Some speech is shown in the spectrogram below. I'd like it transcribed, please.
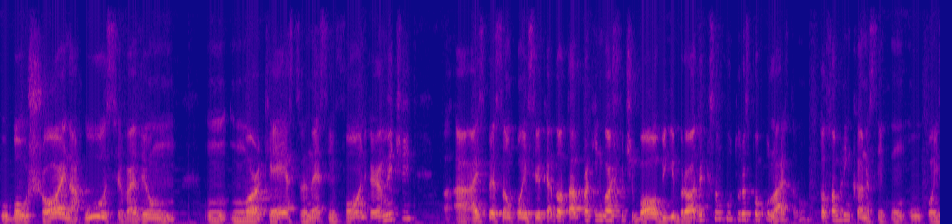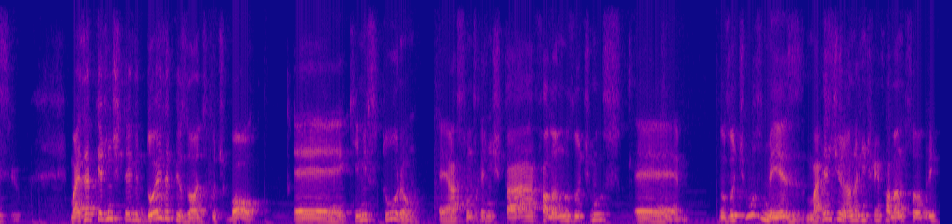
o Bolshoi na Rússia, vai ver um, um, uma orquestra, né, sinfônica. Geralmente a, a expressão põe circo é adotada para quem gosta de futebol, Big Brother, que são culturas populares. Então, estou só brincando assim com o põe circo. Mas é porque a gente teve dois episódios de futebol é, que misturam é, assuntos que a gente está falando nos últimos, é, nos últimos meses. Mais de ano a gente vem falando sobre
